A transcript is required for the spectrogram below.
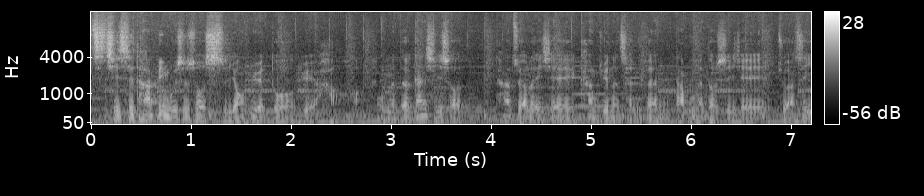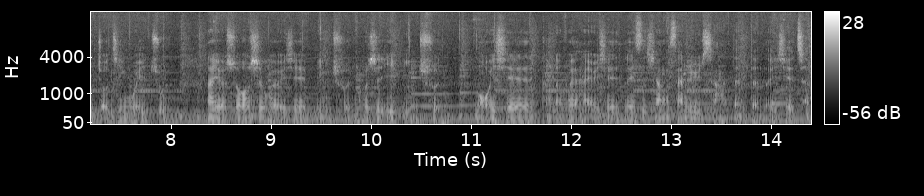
其实它并不是说使用越多越好，哈，我们的干洗手。它主要的一些抗菌的成分，大部分都是一些，主要是以酒精为主。那有时候是会有一些丙醇或是异丙醇，某一些可能会含有一些类似像三氯沙等等的一些成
